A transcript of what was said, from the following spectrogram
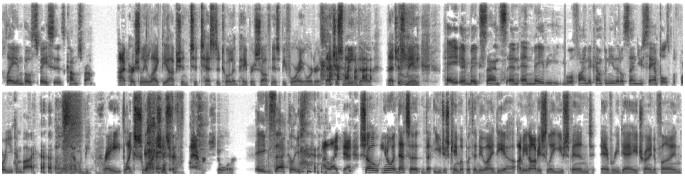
play in both spaces comes from. I personally like the option to test the toilet paper softness before I order it. That's just me, though. That's just me. Hey, it makes sense, and and maybe you will find a company that'll send you samples before you can buy. oh, that would be great! Like swatches from a beverage store. Exactly. I like that. So, you know what? That's a that you just came up with a new idea. I mean, obviously, you spend every day trying to find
